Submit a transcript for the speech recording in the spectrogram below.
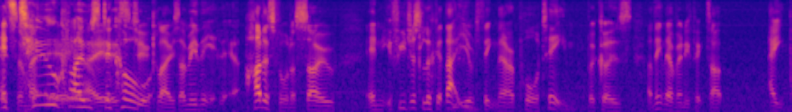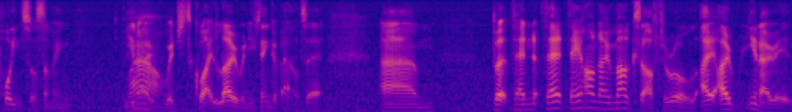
It's ama- too close to it's call. too close. I mean, the, Huddersfield are so. And if you just look at that, you would think they're a poor team because I think they've only picked up eight points or something, you know, which is quite low when you think about it. Um, but then they are no mugs after all. I, I you know, it,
